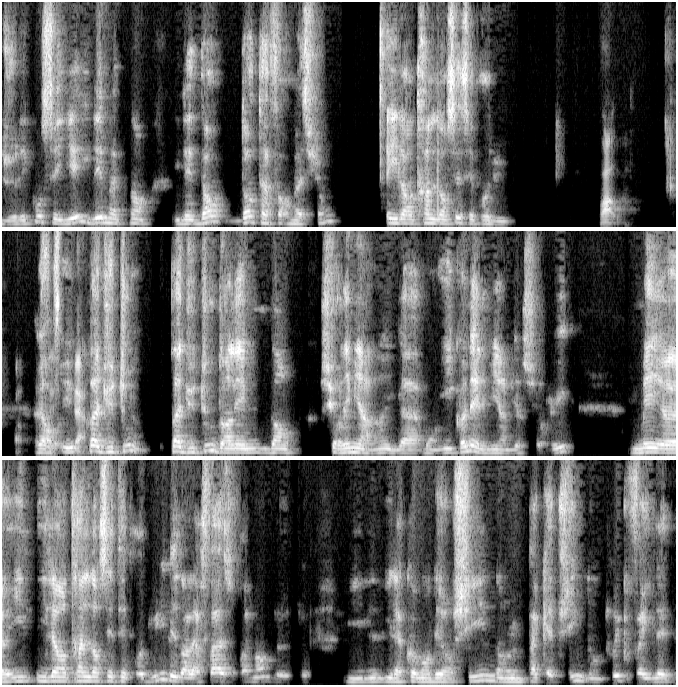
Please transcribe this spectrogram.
je l'ai conseillé. Il est maintenant, il est dans, dans ta formation et il est en train de lancer ses produits. Waouh. Alors, pas du tout, pas du tout dans les, dans, sur les miens. Hein. Il, a, bon, il connaît les miens, bien sûr, lui, mais euh, il, il, est en train de lancer tes produits. Il est dans la phase vraiment de. de il, il, a commandé en Chine, dans le packaging, dans le truc. Enfin, il est,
